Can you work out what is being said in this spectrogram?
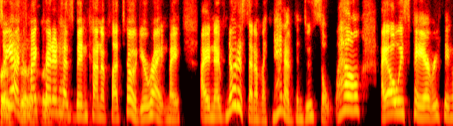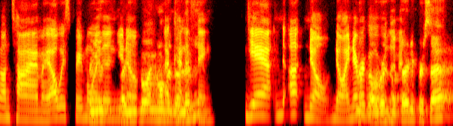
So yeah, because sure, my credit has been kind of plateaued. You're right. My I, and I've noticed that I'm like, man, I've been doing so well. I always pay everything on time. I always pay more you, than you know you going over that the kind limit? of thing. Yeah, uh, no, no, I never go over, over the thirty percent.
